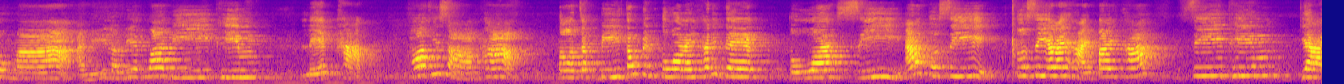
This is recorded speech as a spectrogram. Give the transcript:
ลงมา อันนี้เราเรียกว่า B พิมพ์เล็กค่ะ ข้อที่ 3 ค่ะ B ต้องเป็นตัวอะไรคะเด็กๆ ตัว C อ้าวตัว C ตัว C อะไรหายไปคะ C พิมพ์ใหญ่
